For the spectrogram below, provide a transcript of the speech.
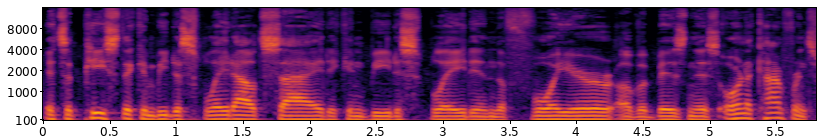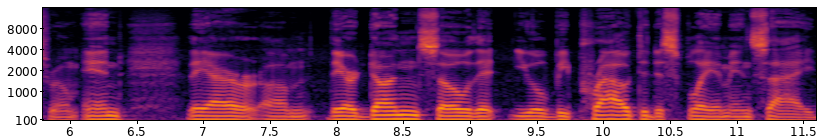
it's a piece that can be displayed outside. It can be displayed in the foyer of a business or in a conference room, and they are um, they are done so that you'll be proud to display them inside.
